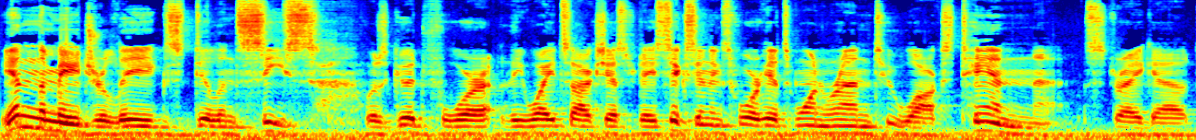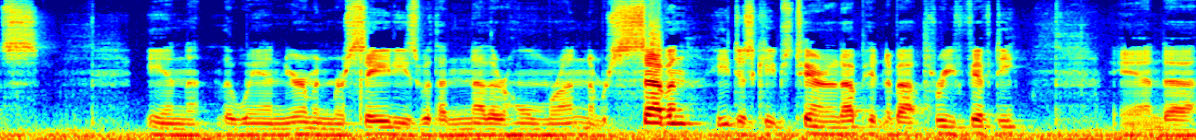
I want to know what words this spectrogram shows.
In the major leagues, Dylan Cease was good for the White Sox yesterday. Six innings, four hits, one run, two walks, ten strikeouts in the win. Yermin Mercedes with another home run, number seven. He just keeps tearing it up, hitting about 350 and uh,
